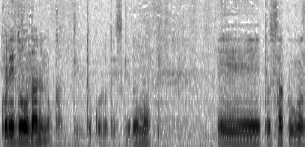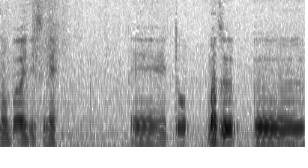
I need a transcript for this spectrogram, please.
これどうなるのかっていうところですけども、えーと、錯誤の場合ですね、えーと、まず表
